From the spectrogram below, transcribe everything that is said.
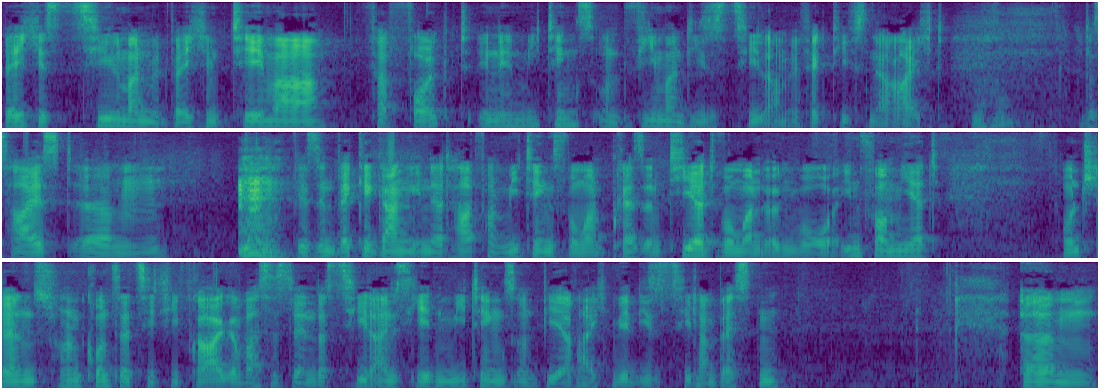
welches Ziel man mit welchem Thema verfolgt in den Meetings und wie man dieses Ziel am effektivsten erreicht. Mhm. Das heißt, ähm, wir sind weggegangen in der Tat von Meetings, wo man präsentiert, wo man irgendwo informiert und stellen uns schon grundsätzlich die Frage, was ist denn das Ziel eines jeden Meetings und wie erreichen wir dieses Ziel am besten? Ähm,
